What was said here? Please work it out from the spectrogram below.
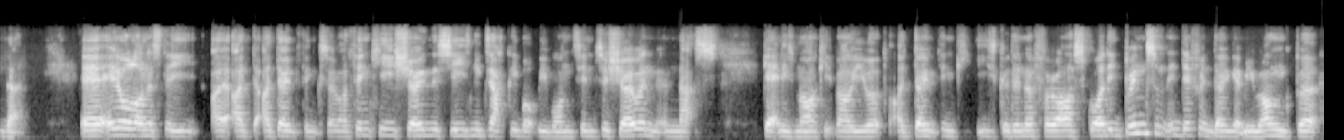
No. Uh, in all honesty, I, I, I don't think so. I think he's shown this season exactly what we want him to show, and, and that's getting his market value up. I don't think he's good enough for our squad. He brings something different, don't get me wrong, but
